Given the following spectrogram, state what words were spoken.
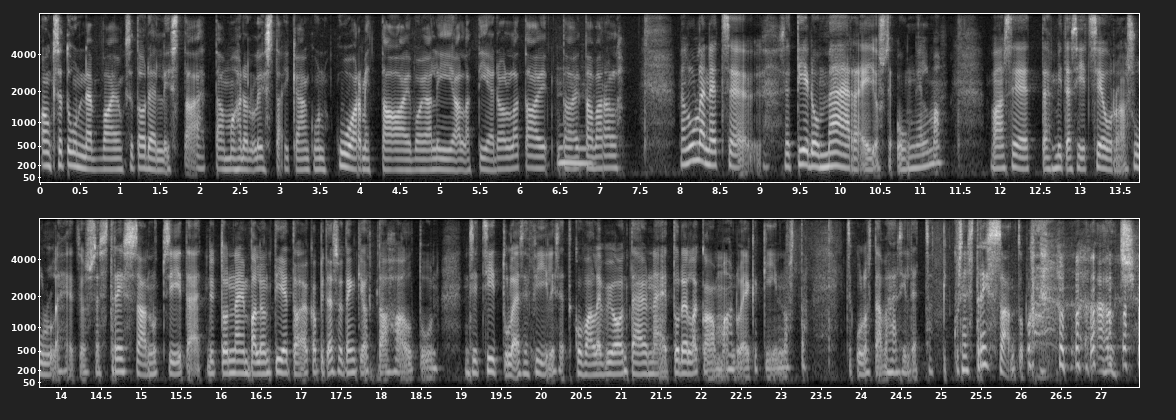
onko se tunne vai onko se todellista, että on mahdollista ikään kuin kuormittaa aivoja liialla tiedolla tai, tai mm. tavaralla? Mä luulen, että se, se tiedon määrä ei ole se ongelma, vaan se, että mitä siitä seuraa sulle. Että jos sä stressaannut siitä, että nyt on näin paljon tietoa, joka pitäisi jotenkin ottaa haltuun, niin sit siitä tulee se fiilis, että kovalevy on täynnä, ei todellakaan mahdu eikä kiinnosta. Se kuulostaa vähän siltä, että sä oot pikkusen stressaantunut. Ouch.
